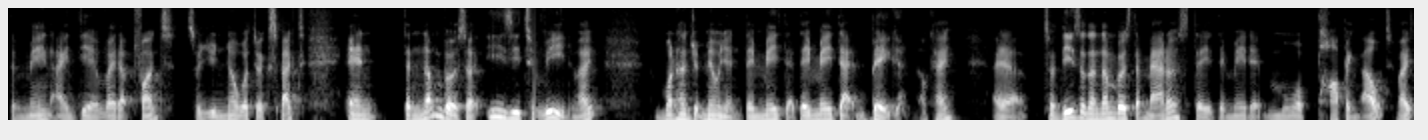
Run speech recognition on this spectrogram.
the main idea right up front so you know what to expect. And the numbers are easy to read right? 100 million. They made that they made that big okay? Uh, so these are the numbers that matters. They they made it more popping out right?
